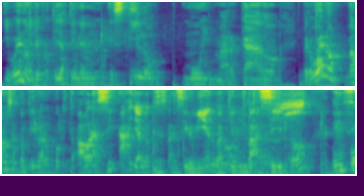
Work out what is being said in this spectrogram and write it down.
Y bueno, yo creo que ya tiene un estilo muy marcado. Pero bueno, vamos a continuar un poquito. Ahora sí, ah, ya veo que se están sirviendo aquí un vasito. Un po-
